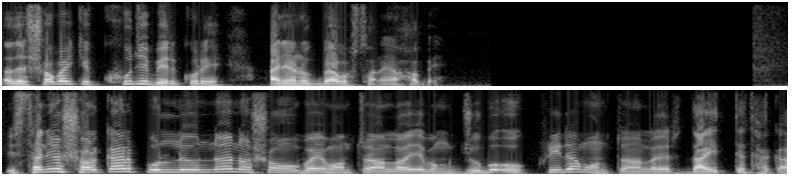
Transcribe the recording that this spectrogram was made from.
তাদের সবাইকে খুঁজে বের করে আইনানুক ব্যবস্থা নেওয়া হবে। স্থানীয় সরকার, পল্লী উন্নয়ন ও সমবায় মন্ত্রণালয় এবং যুব ও ক্রীড়া মন্ত্রণালয়ের দায়িত্বে থাকা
